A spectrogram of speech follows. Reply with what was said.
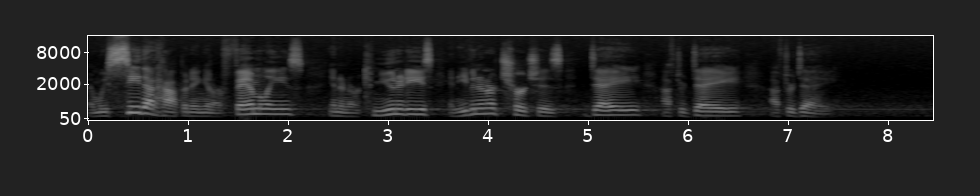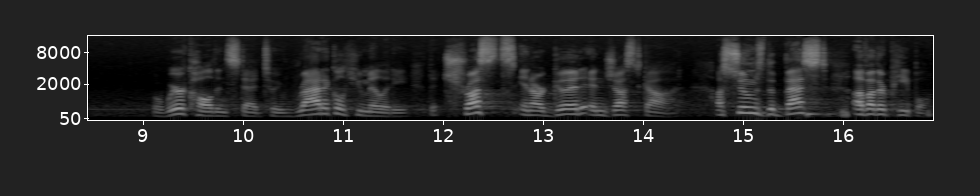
And we see that happening in our families and in our communities and even in our churches day after day after day. But we're called instead to a radical humility that trusts in our good and just God, assumes the best of other people,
